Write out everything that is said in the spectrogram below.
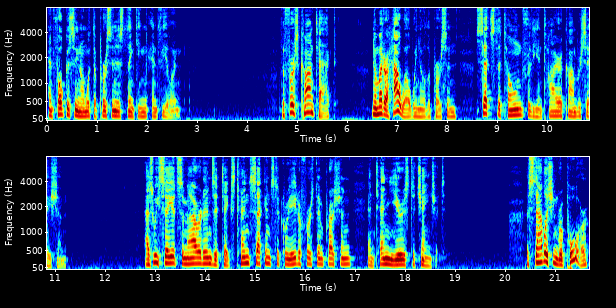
and focusing on what the person is thinking and feeling. The first contact, no matter how well we know the person, sets the tone for the entire conversation. As we say at Samaritans, it takes 10 seconds to create a first impression and 10 years to change it. Establishing rapport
